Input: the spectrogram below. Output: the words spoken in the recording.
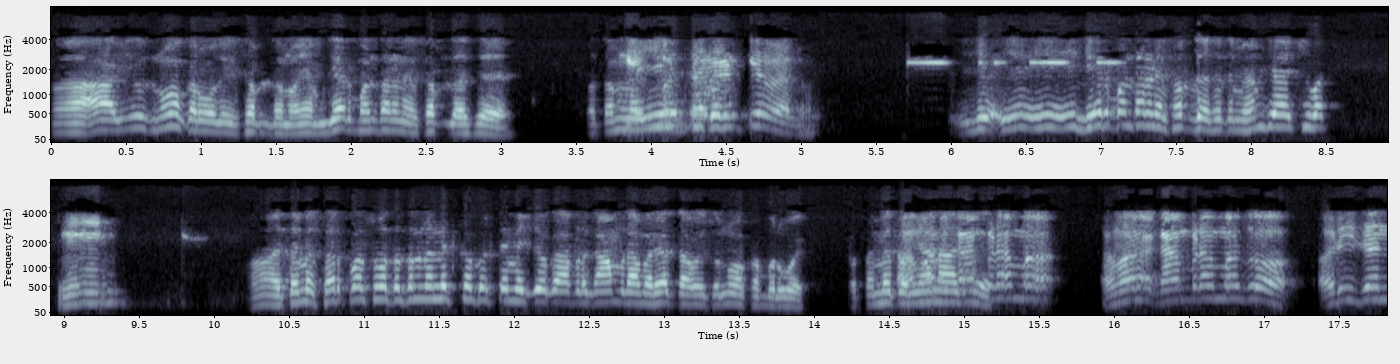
આ યુઝ ન કરવો જોઈએ શબ્દનો એમ ગેરબંધારણ શબ્દ છે. તો તમને એ નથી ખબર? બંધારણ કહેવાનું. ઈ- ઈ ઈ- ઈ ગેરબંધારણીય શબ્દ છે તમે સમજાય છે વાત? હા તમે સરપંચ હો તો તમને નથી ખબર તમે જો કે આપણે ગામડામાં રહેતા હોય તો ન ખબર હોય. તો તમે તો નાના ગામડામાં અમારા ગામડામાં જો હરિજન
